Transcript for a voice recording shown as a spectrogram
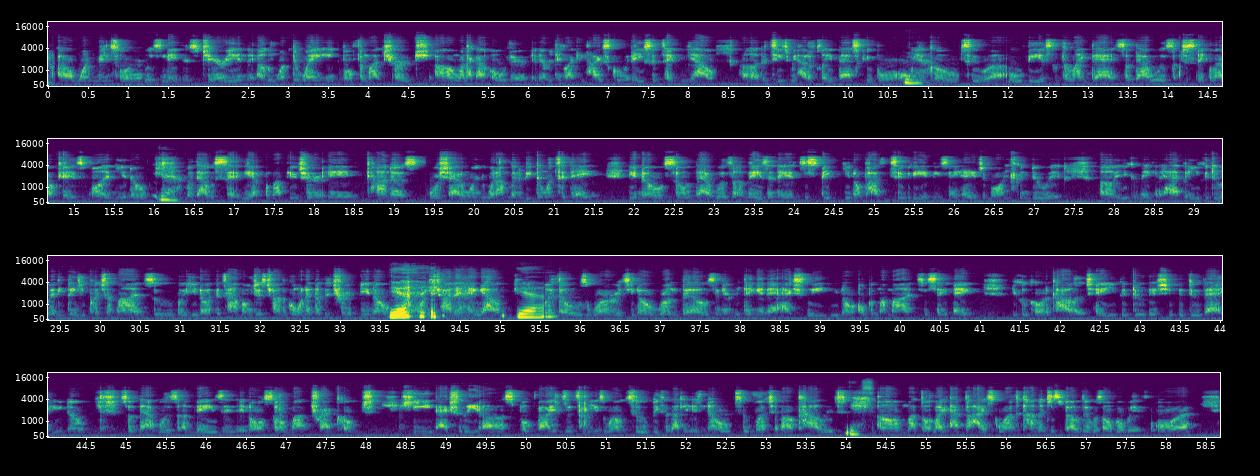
Uh, one mentor his name is Jerry, and the other one Dwayne. Both in my church uh, when I got older and everything, like in high school, they used to take me out uh, to teach me how to play basketball or yeah. go to a movie or something like that. So that was just thinking like, okay, it's fun, you know. Yeah. But that was setting me up for my future and kind of foreshadowing what I'm going to be doing today, you know. So that was amazing. They had to speak, you know, positivity in me, saying, "Hey, Jamal, you can do it. Uh, you can make it happen. You can do anything you put your mind to." But you know, at the time, I'm just trying to go on another trip, you know? Yeah. Just trying to hang out. Yeah. But those words, you know, rung bells and everything, and it actually, you know, opened my mind to say, hey, you could go to college. Hey, you could do this. You could do that, you know? So that was amazing. And also, my track coach, he actually uh, spoke volumes into me as well too because I didn't know too much about college. Yes. Um, I thought like after high school, I kind of just felt it was over with, or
